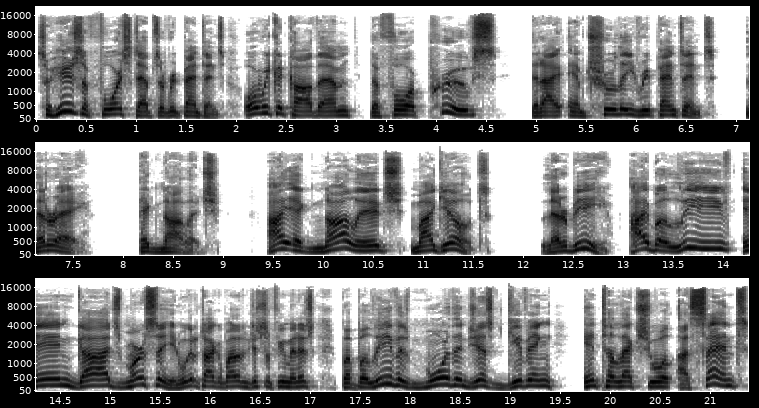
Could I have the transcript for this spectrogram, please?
So here's the four steps of repentance, or we could call them the four proofs that I am truly repentant. Letter A, acknowledge. I acknowledge my guilt. Letter B, I believe in God's mercy. And we're going to talk about it in just a few minutes, but believe is more than just giving intellectual assent.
